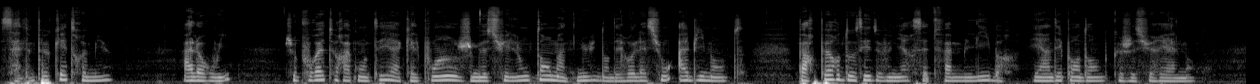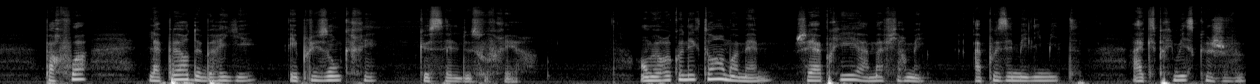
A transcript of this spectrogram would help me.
ça ne peut qu'être mieux. Alors oui, je pourrais te raconter à quel point je me suis longtemps maintenue dans des relations abîmantes, par peur d'oser devenir cette femme libre et indépendante que je suis réellement. Parfois, la peur de briller est plus ancrée que celle de souffrir. En me reconnectant à moi-même, j'ai appris à m'affirmer, à poser mes limites, à exprimer ce que je veux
